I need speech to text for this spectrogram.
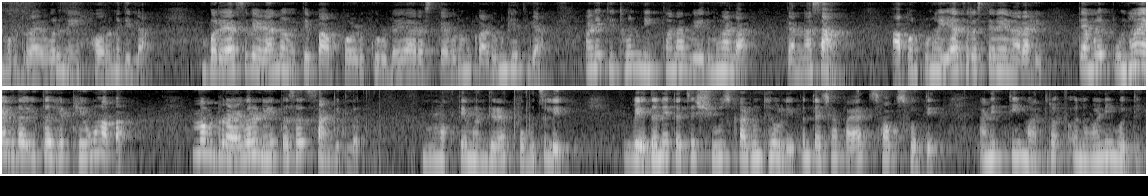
मग ड्रायव्हरने हॉर्न दिला. बऱ्याच वेळानं ते पापड कुरडया रस्त्यावरून काढून घेतल्या आणि तिथून निघताना वेद म्हणाला त्यांना सांग आपण पुन्हा याच रस्त्याने येणार आहे. त्यामुळे पुन्हा एकदा इथं हे ठेवू नका. मग ड्रायव्हरने तसंच सांगितलं. मग ते मंदिरात पोहोचले. वेदने त्याचे शूज काढून ठेवले पण त्याच्या पायात सॉक्स होते आणि ती मात्र अनवणी होती.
